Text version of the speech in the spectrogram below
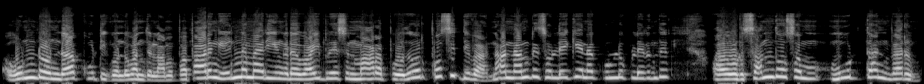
ஒன்று ஒன்றா கூட்டி கொண்டு வந்துடலாம். இப்போ பாருங்க என்ன மாதிரி எங்களோட வைப்ரேஷன் மாறப்போகுது? ஒரு பாசிட்டிவா நான் நன்றி சொல்லிக்க எனக்கு உள்ளுக்குள்ள இருந்து ஒரு சந்தோஷம் மூட் தான் வரும்.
